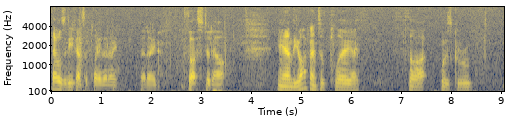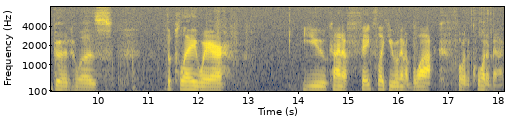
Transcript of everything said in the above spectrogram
that was a defensive play that I that I thought stood out, and the offensive play I thought was good was the play where you kind of faked like you were going to block for the quarterback,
